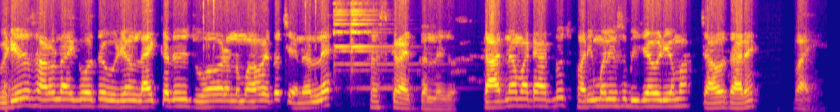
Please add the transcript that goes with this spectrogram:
વીડિયો જો સારો લાગ્યો હોય તો વિડીયોને લાઇક કરી દેજો. જોવાવાળા નવા હોય તો ચેનલને સબસ્ક્રાઇબ કરી લેજો. તો આજના માટે આટલું જ. ફરી મળીશું બીજા વિડીયોમાં. ચાલો તારે. બાય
